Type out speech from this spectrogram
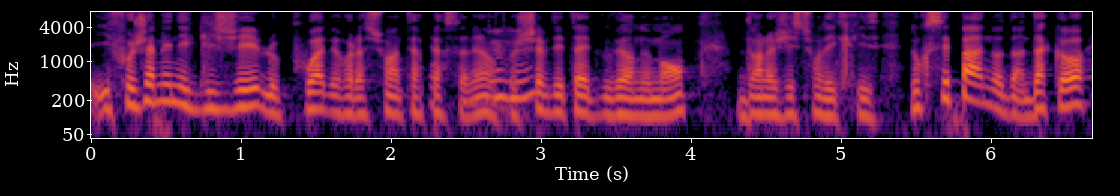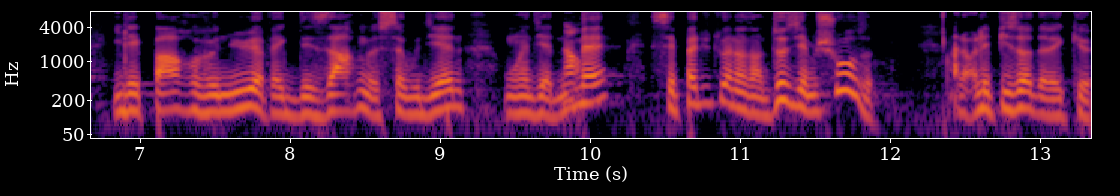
il ne faut jamais négliger le poids des relations interpersonnelles entre mhm. chefs d'État et de gouvernement dans la gestion des crises. Donc c'est pas anodin. D'accord, il n'est pas revenu avec des armes saoudiennes ou indiennes. Mais c'est pas du tout anodin. Deuxième chose, alors l'épisode avec, euh,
